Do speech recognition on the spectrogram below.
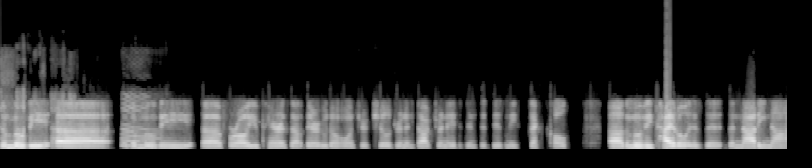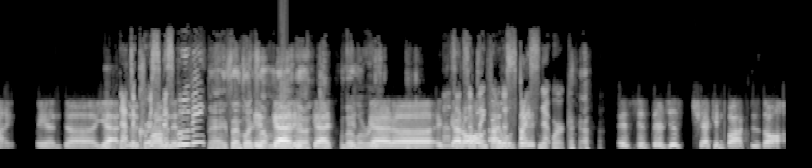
the movie, uh, the movie, uh, for all you parents out there who don't want your children indoctrinated into Disney sex cult, uh, the movie title is the the Naughty Nine, and uh, yeah, That's a Christmas prominent- movie? Man, it sounds like It's something. got, yeah, it's got, a it's got, uh, it's Sounds got like all. something I from the will say Spice Network. it's just they're just checking boxes off.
